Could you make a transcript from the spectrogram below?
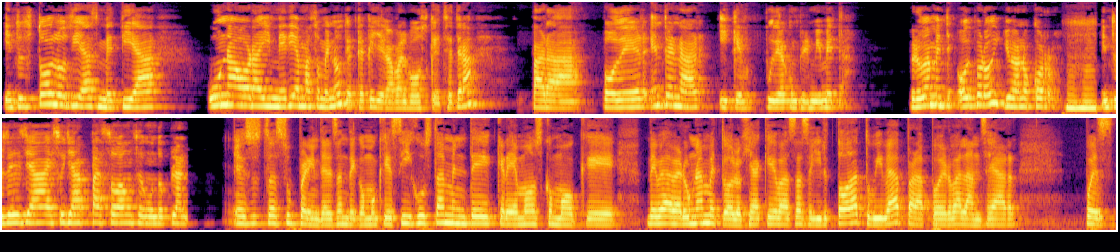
Y entonces todos los días metía una hora y media más o menos de acá que llegaba al bosque, etcétera, para poder entrenar y que pudiera cumplir mi meta. Pero obviamente hoy por hoy yo ya no corro. Entonces ya eso ya pasó a un segundo plano. Eso está súper interesante, como que sí, justamente creemos como que debe haber una metodología que vas a seguir toda tu vida para poder balancear pues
